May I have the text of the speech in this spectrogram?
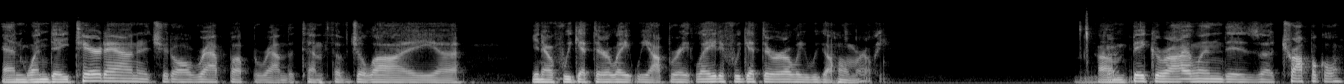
and one day teardown, and it should all wrap up around the 10th of July. Uh, you know, if we get there late, we operate late. If we get there early, we go home early. Um, Baker Island is uh, tropical,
